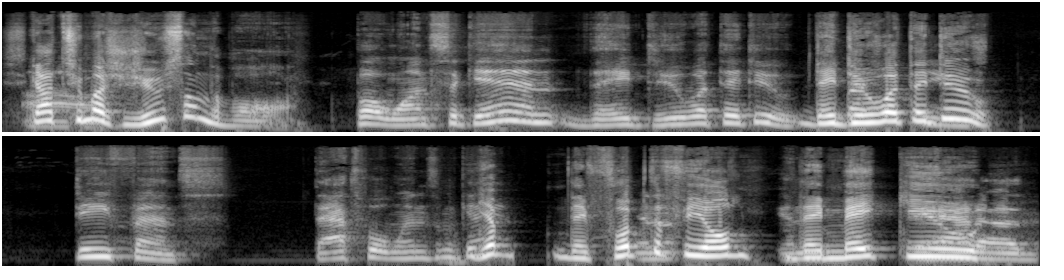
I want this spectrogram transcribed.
He's got too um, much juice on the ball. But once again, they do what they do. They do what they teams, do. Defense. That's what wins them games. Yep. They flip the field. They make you.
